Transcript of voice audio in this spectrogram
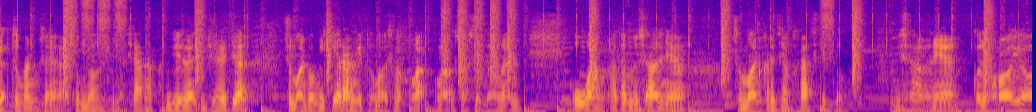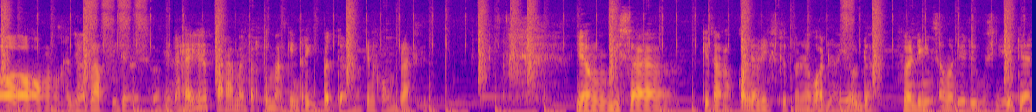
Nggak cuma misalnya sumbangan ke masyarakat. Bisa, bisa aja cuma pemikiran gitu. Nggak nggak nggak usah sumbangan uang. Atau misalnya sumbangan kerja keras gitu. Misalnya gotong royong kerja bakti dan sebagainya. Nah akhirnya parameter itu makin ribet dan makin kompleks gitu. Yang bisa kita lakukan dari sudut pandang adalah ya udah bandingin sama dirimu sendiri dan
